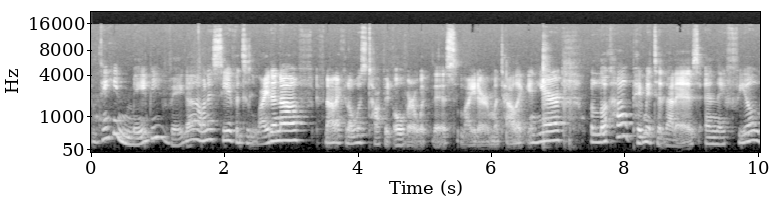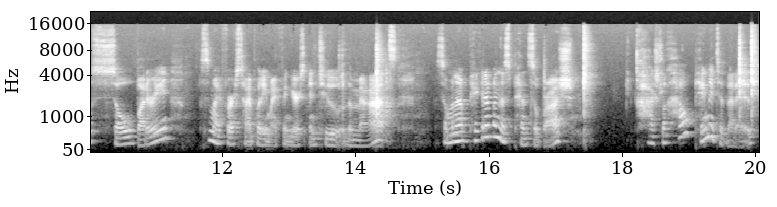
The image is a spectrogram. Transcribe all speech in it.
I'm thinking maybe Vega. I wanna see if it's light enough. If not, I could always top it over with this lighter metallic in here. But look how pigmented that is. And they feel so buttery. This is my first time putting my fingers into the mattes. So I'm gonna pick it up on this pencil brush gosh, look how pigmented that is.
